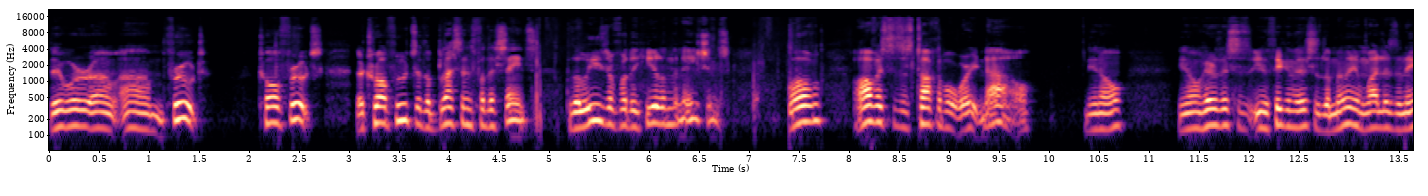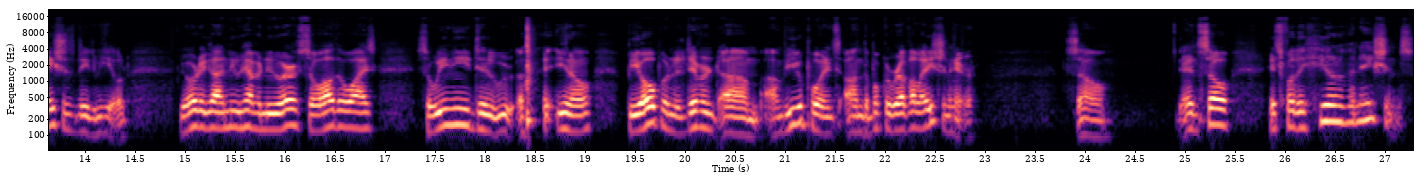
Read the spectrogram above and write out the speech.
there were um, um, fruit, twelve fruits. The twelve fruits are the blessings for the saints, but the leaves are for the healing of the nations. Well, all this is talking about right now. You know, you know, here this is you're thinking this is the million. Why does the nations need to be healed? You already got a new heaven, new earth. So otherwise, so we need to, you know, be open to different um, uh, viewpoints on the book of Revelation here. So, and so it's for the healing of the nations.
